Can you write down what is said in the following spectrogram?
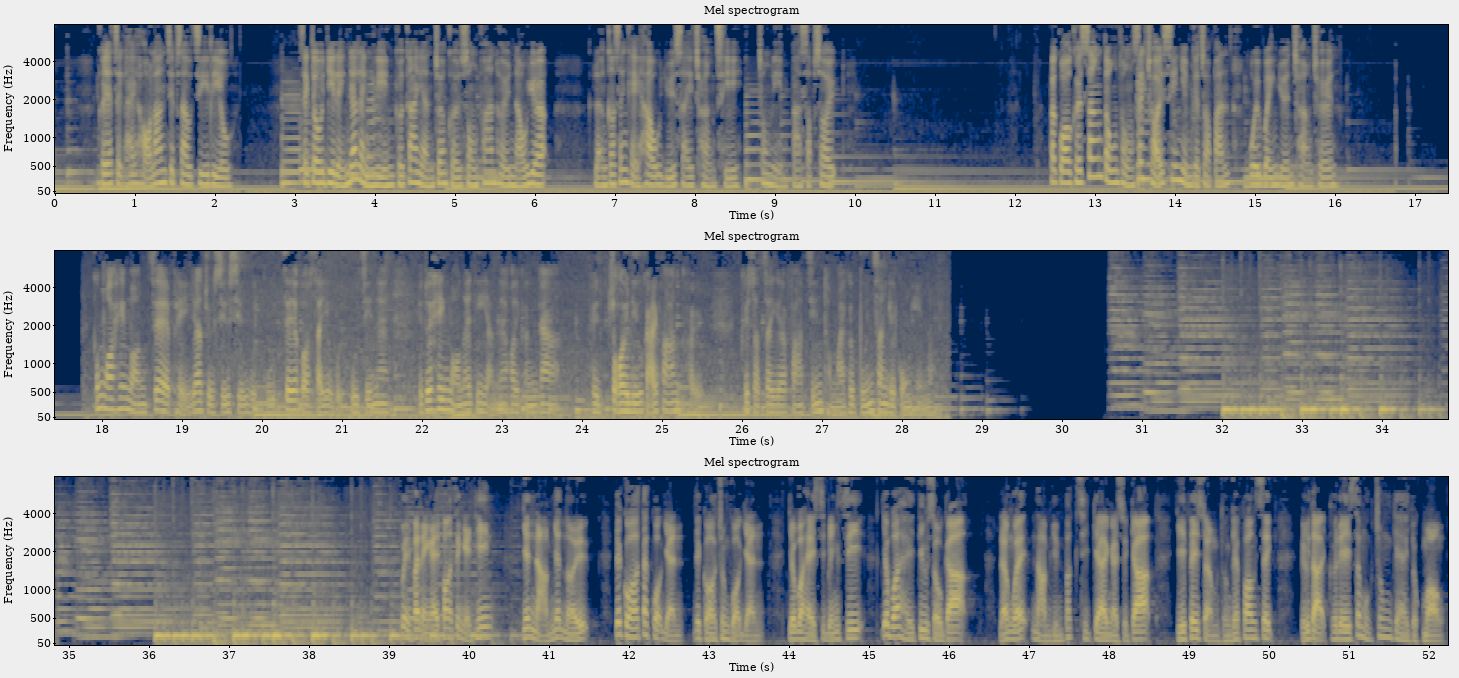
佢一直喺荷蘭接受治療，直到二零一零年，佢家人將佢送翻去紐約。兩個星期後與世長辭，終年八十歲。不過佢生動同色彩鮮豔嘅作品會永遠長存。咁我希望即係，譬如而家做少少回顧，即係一個細嘅回顧展咧，亦都希望呢啲人咧可以更加去再了解翻佢佢實際嘅發展同埋佢本身嘅貢獻咯。歡迎返嚟《藝方星期天》，一男一女，一個德國人，一個中國人，一位係攝影師，一位係雕塑家。兩位南園北切嘅藝術家，以非常唔同嘅方式表達佢哋心目中嘅慾望。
